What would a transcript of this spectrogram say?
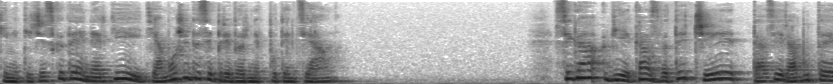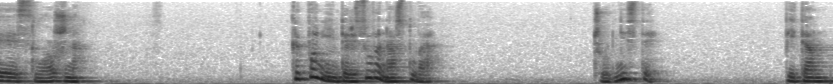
Кинетическата енергия и тя може да се превърне в потенциална. Сега вие казвате, че тази работа е сложна. Какво ни интересува нас това? Чудни сте. Питам,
